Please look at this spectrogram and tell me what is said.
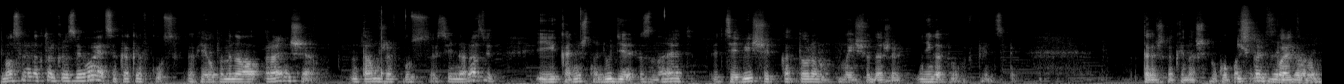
У нас рынок только развивается, как и вкус. Как я упоминал раньше, там уже вкус сильно развит. И, конечно, люди знают те вещи, к которым мы еще даже не готовы, в принципе. Так же, как и наши покупатели. И что это за Поэтому... регионы?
